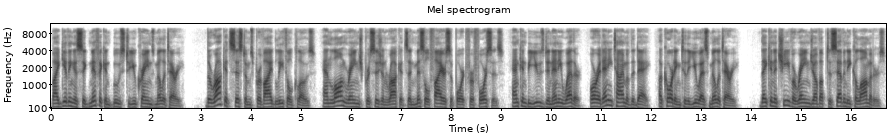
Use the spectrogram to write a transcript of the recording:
by giving a significant boost to Ukraine's military. The rocket systems provide lethal close and long-range precision rockets and missile fire support for forces and can be used in any weather or at any time of the day, according to the U.S. military. They can achieve a range of up to 70 kilometers,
